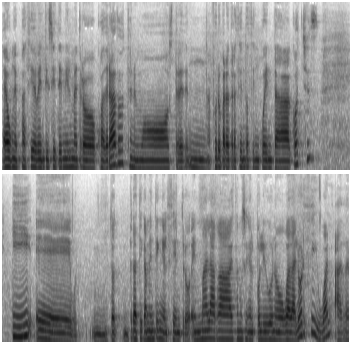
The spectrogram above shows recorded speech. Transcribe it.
Es un espacio de 27.000 metros cuadrados, tenemos un aforo para 350 coches y eh, prácticamente en el centro. En Málaga estamos en el polígono Guadalhorce, igual, a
